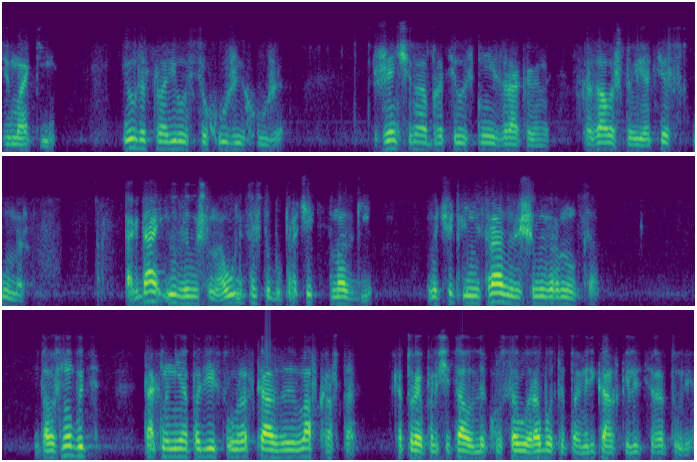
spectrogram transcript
Дюмаки. Илза становилась все хуже и хуже. Женщина обратилась к ней из раковины, сказала, что ее отец умер. Тогда Илза вышла на улицу, чтобы прочистить мозги. но чуть ли не сразу решила вернуться. Должно быть, так на меня подействовал рассказы Лавкрафта, которые я прочитал для курсовой работы по американской литературе.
